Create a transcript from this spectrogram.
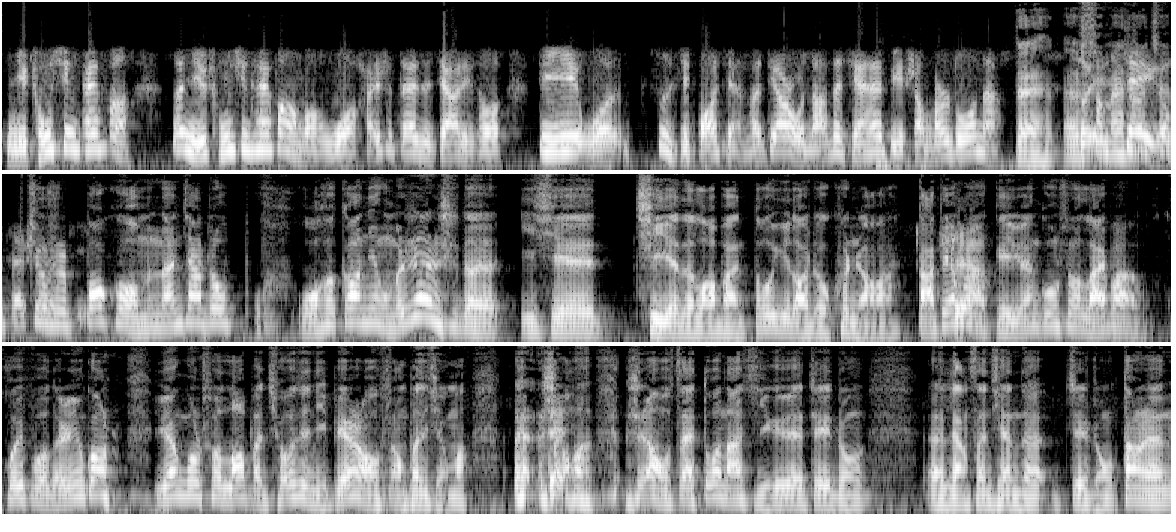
你重新开放，那你就重新开放吧，我还是待在家里头。第一我自己保险了，第二我拿的钱还比上班多呢。对，所以这个才是就是包括我们南加州，我和高宁我们认识的一些。企业的老板都遇到这个困扰啊，打电话给员工说：“来吧，恢复了。”人员工员工说：“老板，求求你别让我上班行吗？让我让我再多拿几个月这种呃两三千的这种。”当然，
